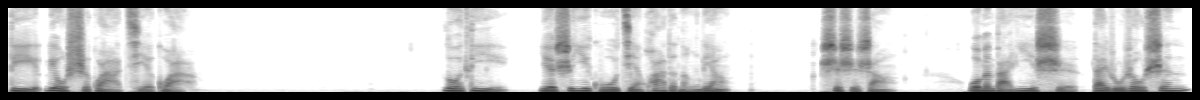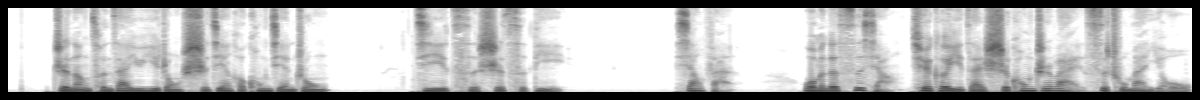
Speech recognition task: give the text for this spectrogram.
第六十卦节卦。落地也是一股简化的能量。事实上，我们把意识带入肉身，只能存在于一种时间和空间中，即此时此地。相反，我们的思想。却可以在时空之外四处漫游。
